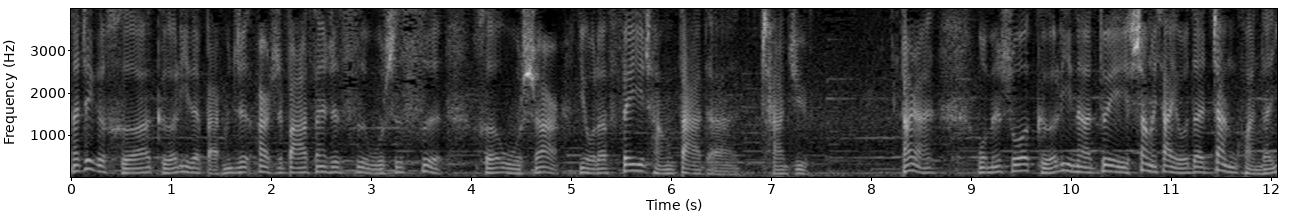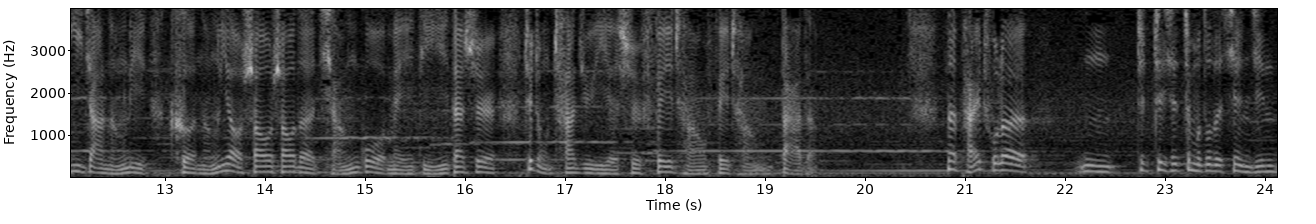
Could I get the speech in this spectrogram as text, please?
那这个和格力的百分之二十八、三十四、五十四和五十二有了非常大的差距。当然，我们说格力呢，对上下游的占款的议价能力可能要稍稍的强过美的，但是这种差距也是非常非常大的。那排除了，嗯，这这些这么多的现金，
